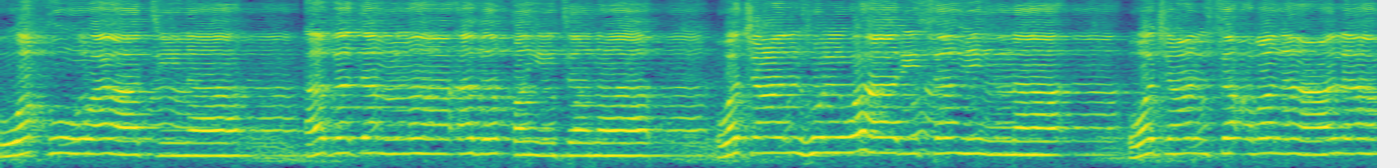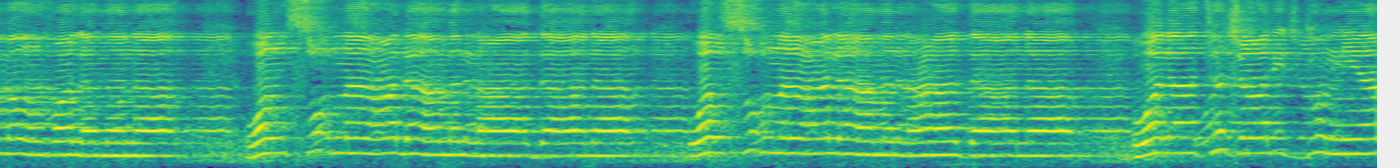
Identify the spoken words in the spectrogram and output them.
وقواتنا أبدا ما أبقيتنا واجعله الوارث منا واجعل ثأرنا على من ظلمنا وانصرنا على من عادانا وانصرنا على من عادانا ولا تجعل الدنيا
